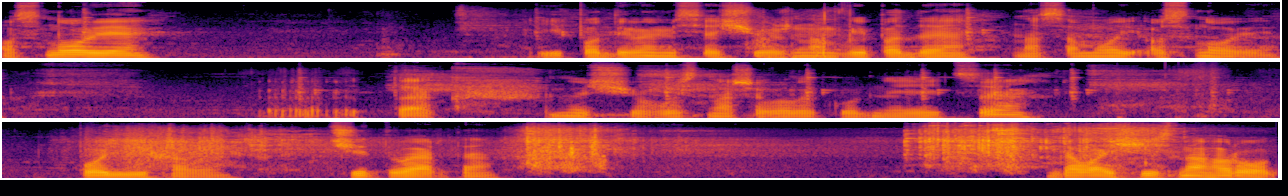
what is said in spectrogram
основі. І подивимося, що ж нам випаде на самій основі. Е, Так, ну що, ось наше великодне яйце. Поїхали. Четверте. Давай 6 нагород.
